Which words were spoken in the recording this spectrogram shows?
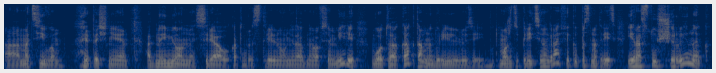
а, мотивам, точнее, одноименный сериалу, который стрельнул недавно во всем мире, вот а, как там надурили людей. Вот можете перейти на график и посмотреть. И растущий рынок,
